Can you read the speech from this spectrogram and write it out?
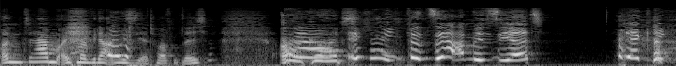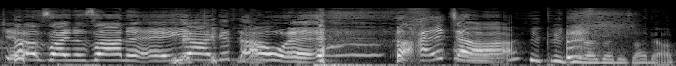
Und haben euch mal wieder amüsiert, hoffentlich. Oh Gott. Ich, ich bin sehr amüsiert. Der kriegt jeder seine Sahne, ey. Ja, genau, ey. Alter. Hier kriegt jeder seine Sahne ab.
